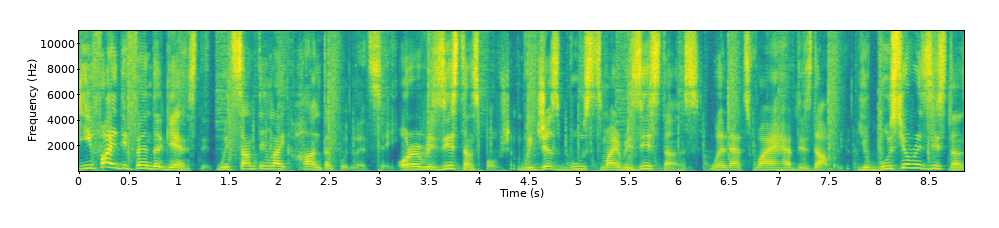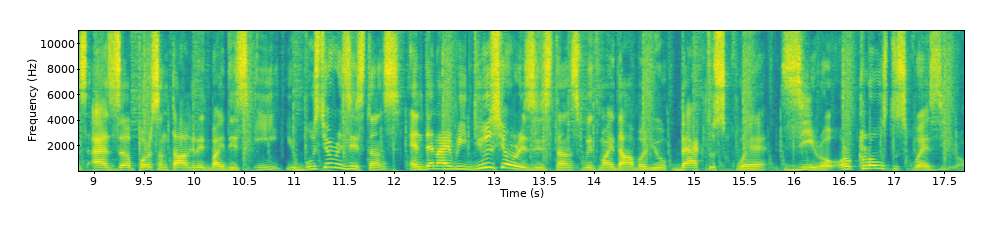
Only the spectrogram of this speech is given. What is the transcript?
if i defend against it with something like hunter hunterhood let's say or a resistance potion which just boosts my resistance well that's why i have this w. You boost your resistance as a person targeted by this e you boost your resistance and then i reduce your resistance with my w back to square zero or close to square zero.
